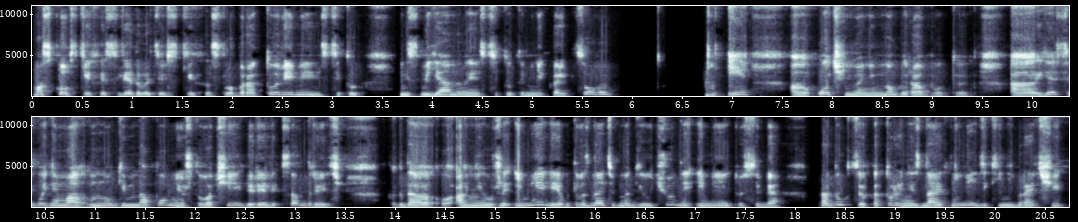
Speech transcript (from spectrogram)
московских исследовательских с лабораториями, институт Несмеянова, институт имени Кольцова. И очень они много работают. Я сегодня многим напомню, что вообще Игорь Александрович когда они уже имели, вот вы знаете, многие ученые имеют у себя продукцию, которую не знают ни медики, ни врачи.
